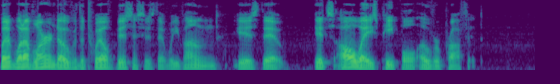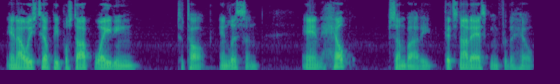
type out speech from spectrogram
But what I've learned over the 12 businesses that we've owned is that it's always people over profit. And I always tell people stop waiting to talk and listen and help somebody that's not asking for the help.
